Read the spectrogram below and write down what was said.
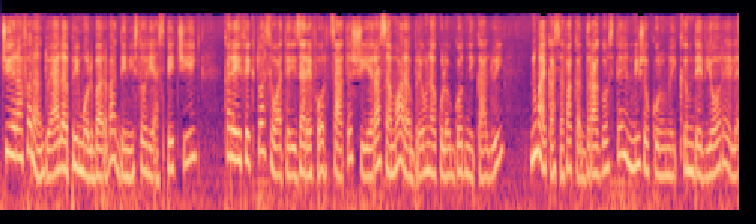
ci era fără îndoială primul bărbat din istoria speciei care efectuase o aterizare forțată și era să moară împreună cu logodnica lui, numai ca să facă dragoste în mijlocul unui câmp de viorele.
